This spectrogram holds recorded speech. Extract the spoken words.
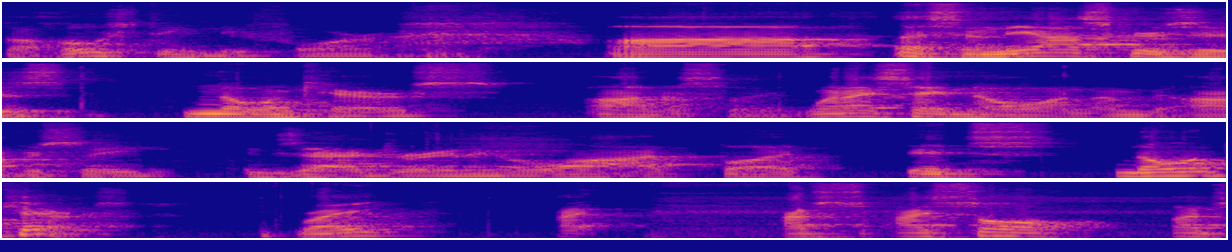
the hosting before. Uh, listen, the Oscars is no one cares. Honestly, when I say no one, I'm obviously exaggerating a lot, but it's no one cares, right? I, I've, I saw, I've,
